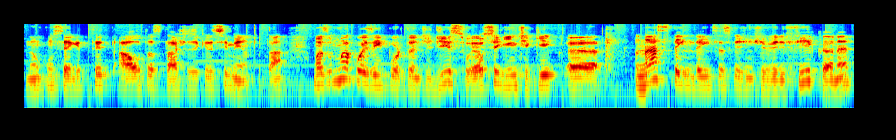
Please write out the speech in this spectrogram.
não consegue ter altas taxas de crescimento, tá? Mas uma coisa importante disso é o seguinte, que uh, nas tendências que a gente verifica, né,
